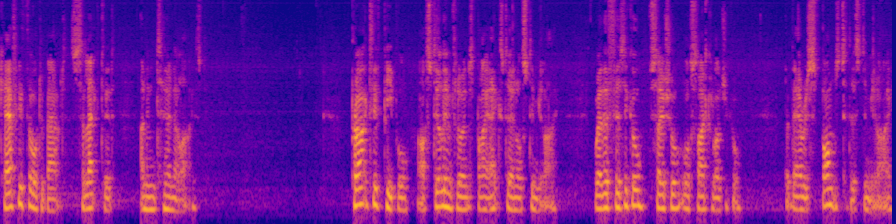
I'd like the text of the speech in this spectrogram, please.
carefully thought about, selected, and internalized. Proactive people are still influenced by external stimuli, whether physical, social, or psychological, but their response to the stimuli,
